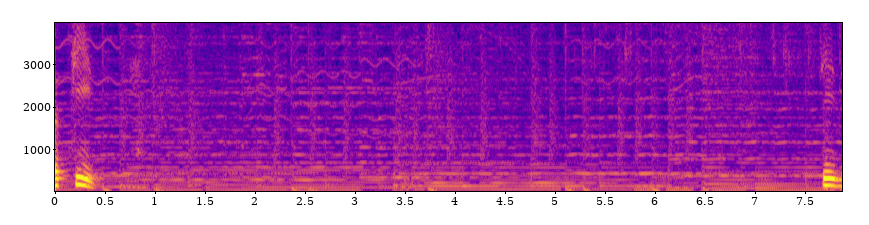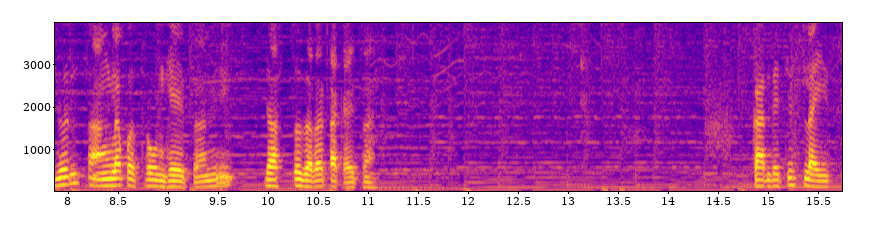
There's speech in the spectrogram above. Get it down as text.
तर चीज. चीजवर चांगला पसरवून घ्यायचा आणि जास्त जरा टाकायचा. कांद्याचे स्लाइस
